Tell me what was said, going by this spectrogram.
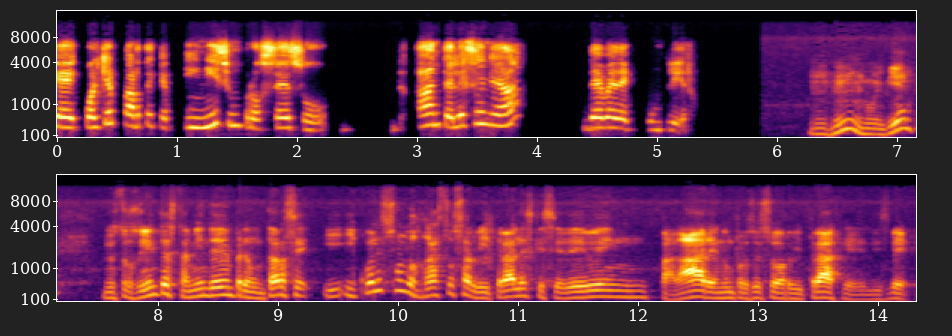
que cualquier parte que inicie un proceso ante el SNA debe de cumplir. muy bien. Nuestros oyentes también deben preguntarse, ¿y, cuáles son los gastos arbitrales que se deben pagar en un proceso de arbitraje, Lisbeth?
